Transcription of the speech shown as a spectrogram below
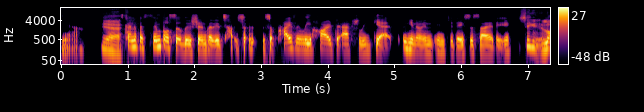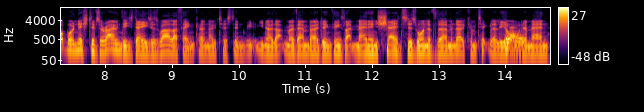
yeah. Yeah. It's kind of a simple solution, but it's surprisingly hard to actually get, you know, in, in today's society. Seeing a lot more initiatives around these days as well, I think. I noticed in, you know, that Movember doing things like Men in Sheds is one of them, and they're particularly right. older men.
